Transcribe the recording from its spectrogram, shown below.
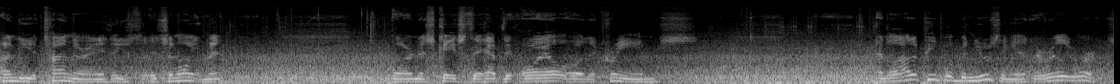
under your tongue or anything. It's, it's an ointment. Or in this case, they have the oil or the creams. And a lot of people have been using it. It really works.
